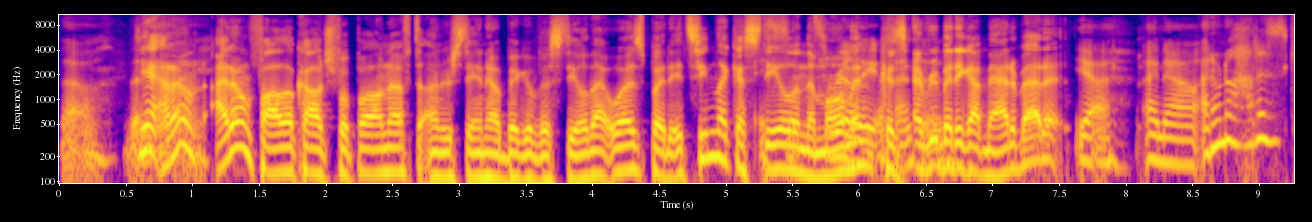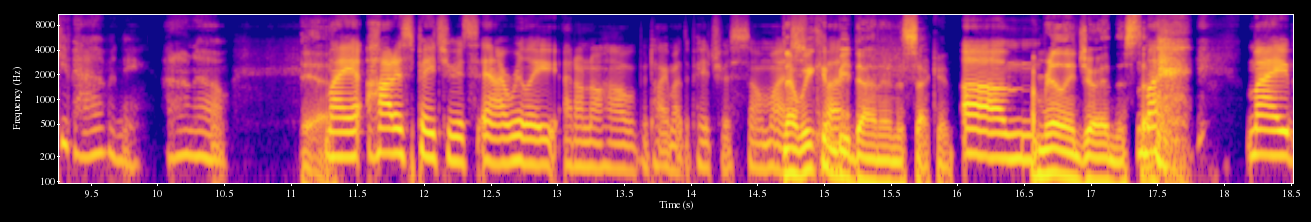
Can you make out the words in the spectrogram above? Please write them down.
though. Yeah, I don't. I don't follow college football enough to understand how big of a steal that was, but it seemed like a steal in the moment because offensive. everybody got mad about it. Yeah, I know. I don't know how does this keep happening. I don't know. Yeah. My hottest Patriots, and I really I don't know how we've been talking about the Patriots so much. no, we can but, be done in a second. Um, I'm really enjoying this stuff. my my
